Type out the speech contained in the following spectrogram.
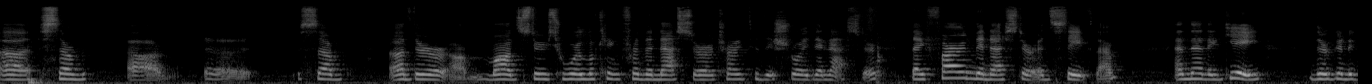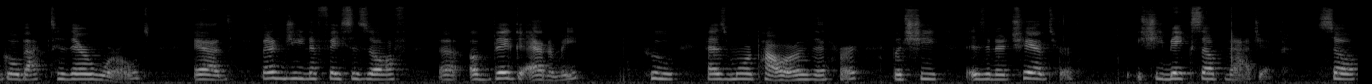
uh, some um, uh, some other um, monsters who are looking for the nester or trying to destroy the nester. They find the nester and save them. And then again, they're to go back to their world. And then Gina faces off uh, a big enemy who has more power than her, but she is an enchanter. She makes up magic. So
